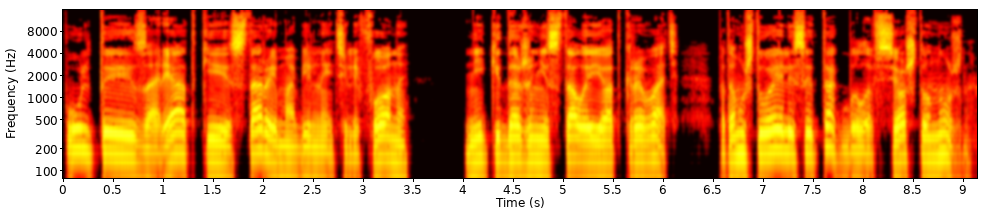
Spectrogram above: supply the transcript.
Пульты, зарядки, старые мобильные телефоны. Ники даже не стала ее открывать, потому что у Элис и так было все, что нужно.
